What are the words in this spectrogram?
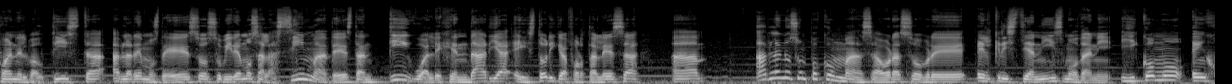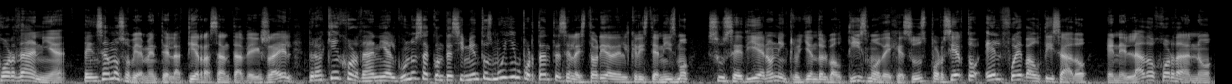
Juan el Bautista, hablaremos de eso, subiremos a la cima de esta antigua, legendaria e histórica fortaleza. Ah, Háblanos un poco más ahora sobre el cristianismo, Dani, y cómo en Jordania, pensamos obviamente en la Tierra Santa de Israel, pero aquí en Jordania algunos acontecimientos muy importantes en la historia del cristianismo sucedieron, incluyendo el bautismo de Jesús. Por cierto, él fue bautizado en el lado jordano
